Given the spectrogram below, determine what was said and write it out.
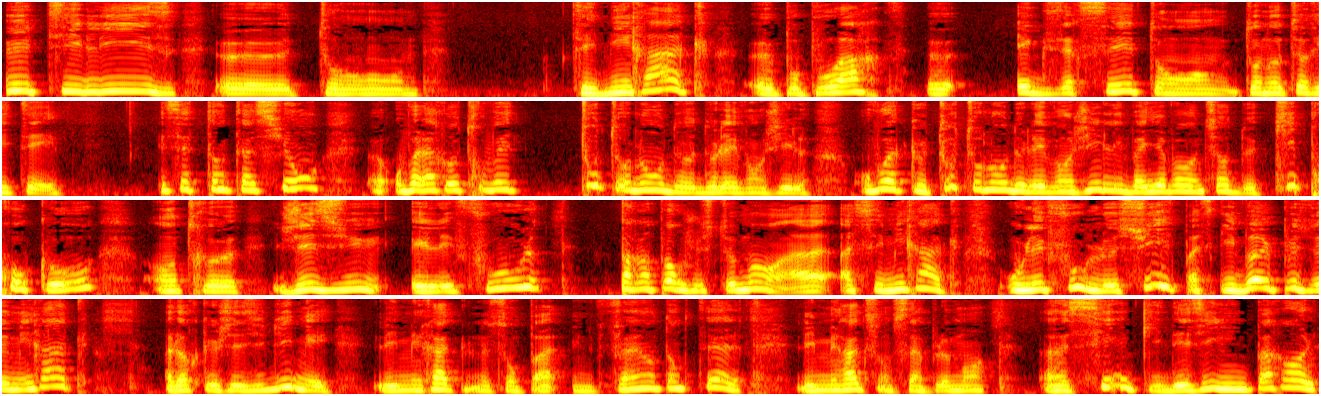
utilise euh, ton, tes miracles euh, pour pouvoir euh, exercer ton, autorité. Et cette tentation, euh, on va la retrouver tout au long de, l'évangile. On voit que tout au long de l'évangile, il va y avoir une sorte de quiproquo entre Jésus et les foules par rapport justement à, à, ces miracles, où les foules le suivent parce qu'ils veulent plus de miracles, alors que Jésus dit, mais les miracles ne sont pas une fin en tant que telle, les miracles sont simplement un signe qui désigne une parole,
